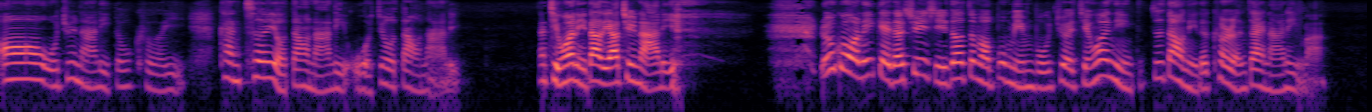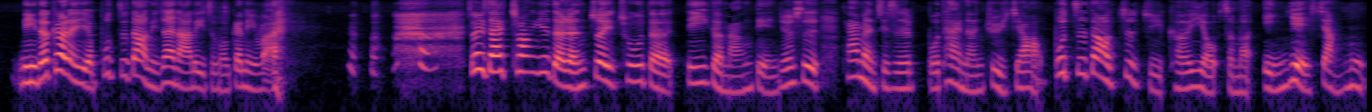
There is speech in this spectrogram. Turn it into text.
哦，我去哪里都可以，看车有到哪里，我就到哪里。”那请问你到底要去哪里？如果你给的讯息都这么不明不确，请问你知道你的客人在哪里吗？你的客人也不知道你在哪里，怎么跟你买？所以在创业的人最初的第一个盲点，就是他们其实不太能聚焦，不知道自己可以有什么营业项目。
